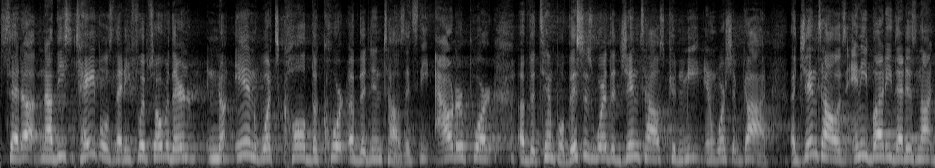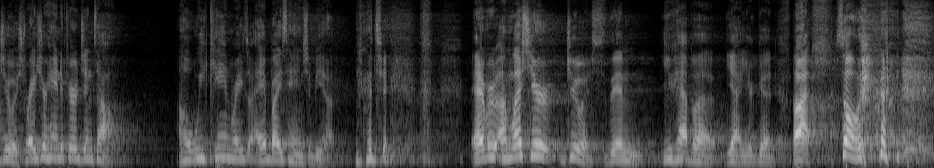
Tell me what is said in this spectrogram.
set up. Now, these tables that he flips over, they're in what's called the court of the Gentiles. It's the outer part of the temple. This is where the Gentiles could meet and worship God. A Gentile is anybody that is not Jewish. Raise your hand if you're a Gentile. Oh, we can raise, everybody's hand should be up. Every, unless you're Jewish, then you have a, yeah, you're good. All right, so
